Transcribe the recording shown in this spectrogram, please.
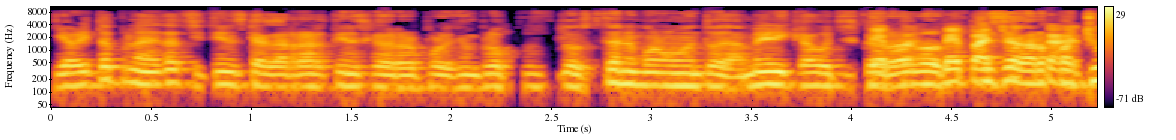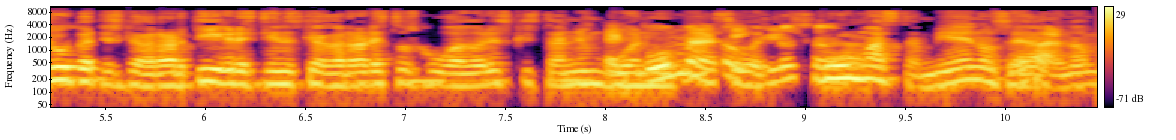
Y ahorita, pues, la neta, si tienes que agarrar, tienes que agarrar, por ejemplo, pues, los que están en buen momento de América, güey. Tienes que agarrar, los- tienes que agarrar Pachuca. Tienes que agarrar Tigres, tienes que agarrar estos jugadores que están en El buen Pumas, momento, güey. incluso. Pumas también, o sea, Pumas, ¿no?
